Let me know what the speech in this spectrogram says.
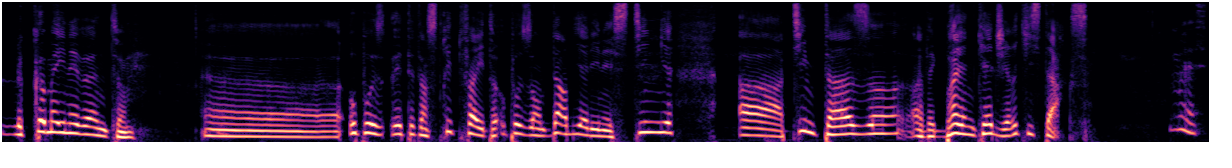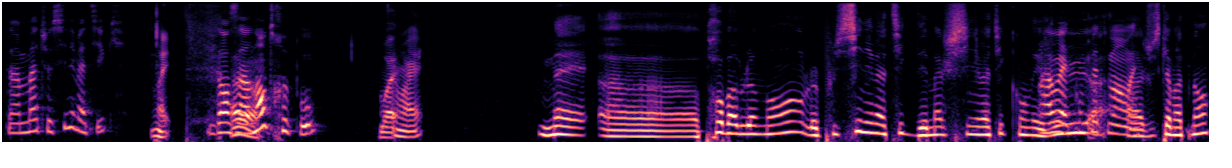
le co-main event euh, oppose, était un street fight opposant Darby Allin et Sting à Team Taz avec Brian Cage et Ricky Starks. Ouais, c'était un match cinématique. Ouais. Dans un entrepôt. Ouais. Mais euh, probablement le plus cinématique des matchs cinématiques qu'on ait Ah vu ouais. jusqu'à maintenant,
